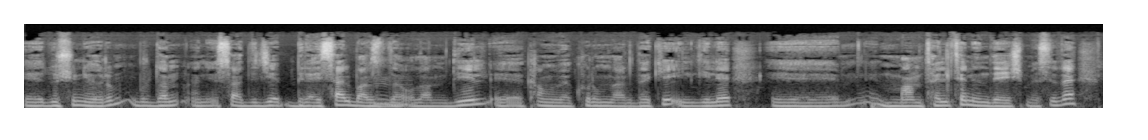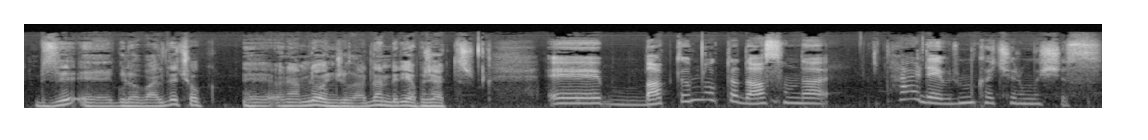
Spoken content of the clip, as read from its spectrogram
e, düşünüyorum. Buradan hani sadece bireysel bazda hı hı. olan değil, e, kamu ve kurumlardaki ilgili e, mantalitenin değişmesi de bizi e, globalde çok e, önemli oyunculardan biri yapacaktır. E, baktığım noktada aslında her devrimi kaçırmışız.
